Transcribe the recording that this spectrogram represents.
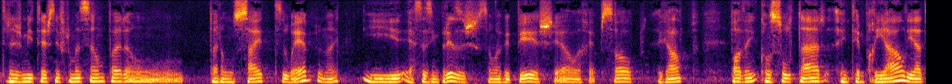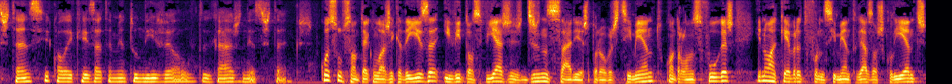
Transmite esta informação para um, para um site web, não é? E essas empresas, que são a BP, a Shell, a Repsol, a Galp, podem consultar em tempo real e à distância qual é que é exatamente o nível de gás nesses tanques. Com a solução tecnológica da ISA, evitam-se viagens desnecessárias para o abastecimento, controlam-se fugas e não há quebra de fornecimento de gás aos clientes,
